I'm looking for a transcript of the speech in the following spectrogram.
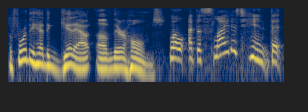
before they had to get out of their homes. Well, at the slightest hint that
